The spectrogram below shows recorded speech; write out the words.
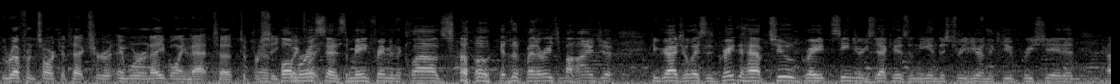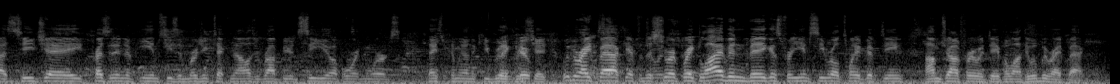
the reference architecture, and we're enabling that to, to proceed As Paul quickly. Maritz said, it's the mainframe in the cloud, so the federation behind you. Congratulations. Great to have two great senior executives in the industry here in the Cube. Appreciate it. Uh, CJ, President of EMC's Emerging Technology, Rob Bearden, CEO of Hortonworks. Thanks for coming on the Cube. Really Thank appreciate you. it. We'll be right back after this short break, live in Vegas for EMC World 2015. I'm John Furrier with Dave Vellante. We'll be right back.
